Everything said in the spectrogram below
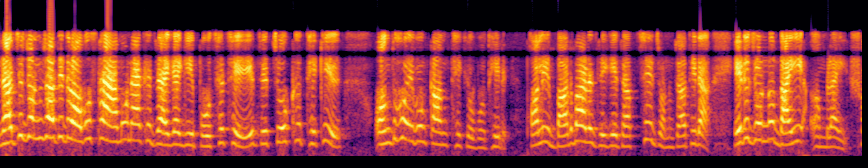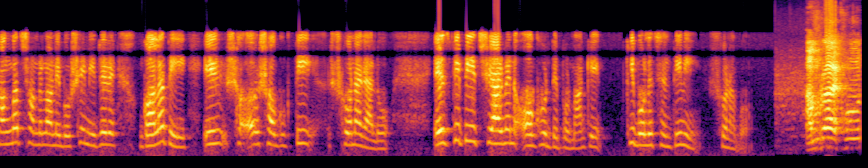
রাজ্যের জনজাতিদের অবস্থা এমন এক জায়গায় গিয়ে পৌঁছেছে যে চোখ থেকে, অন্ধ এবং কান থেকেও বধির ফলে বারবার জেগে যাচ্ছে জনজাতিরা। এর জন্য দায়ী আমরাই। সংবাদ সম্মেলনে বসে নিজের গলাতেই এই স্বগোক্তি শোনা গেল। এসডিপি চেয়ারম্যান অঘোর দেববর্মাকে। কি বলেছেন তিনি? শোনাবো। আমরা এখন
